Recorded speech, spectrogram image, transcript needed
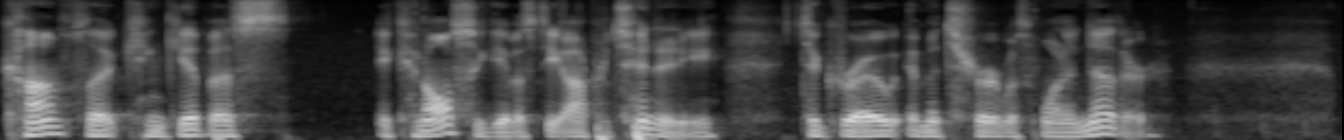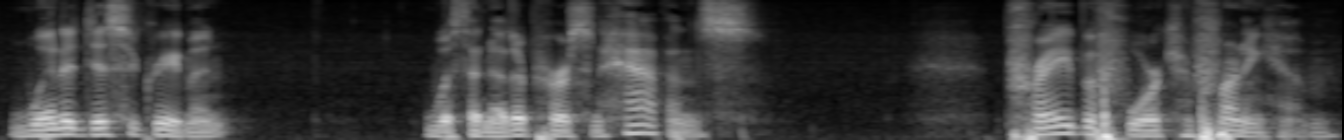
Conflict can give us it can also give us the opportunity to grow and mature with one another. When a disagreement with another person happens, pray before confronting him.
